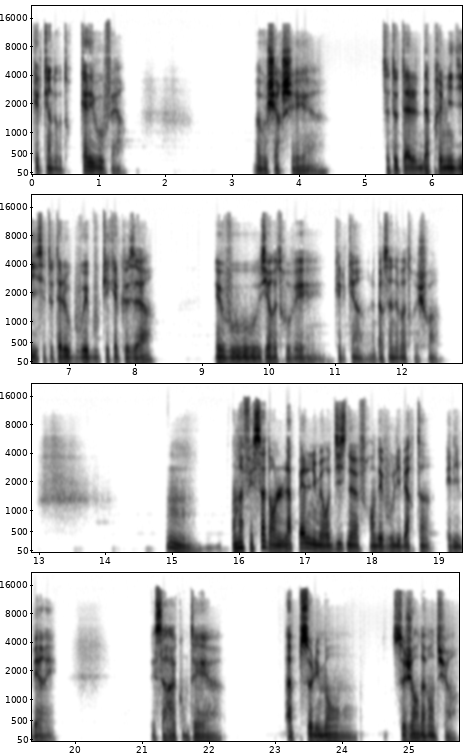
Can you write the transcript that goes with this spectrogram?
quelqu'un d'autre. Qu'allez-vous faire? Bah, Vous cherchez euh, cet hôtel d'après-midi, cet hôtel où vous pouvez booker quelques heures, et vous y retrouvez quelqu'un, la personne de votre choix. Hmm. On a fait ça dans l'appel numéro 19, Rendez-vous libertin et libéré. Et ça racontait euh, absolument ce genre d'aventure.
